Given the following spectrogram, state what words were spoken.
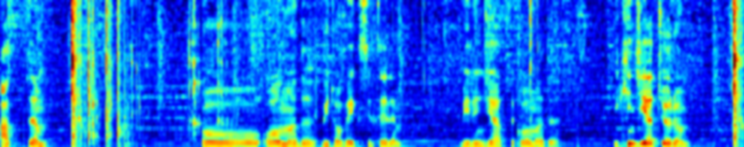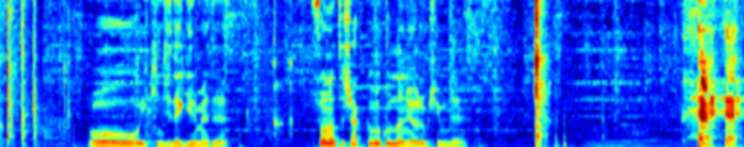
Attım. Oo olmadı. Bir top eksiltelim. Birinci attık olmadı. İkinciyi atıyorum. Oo ikinci de girmedi. Son atış hakkımı kullanıyorum şimdi.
